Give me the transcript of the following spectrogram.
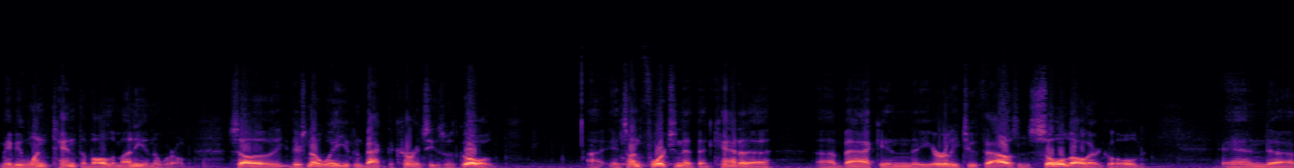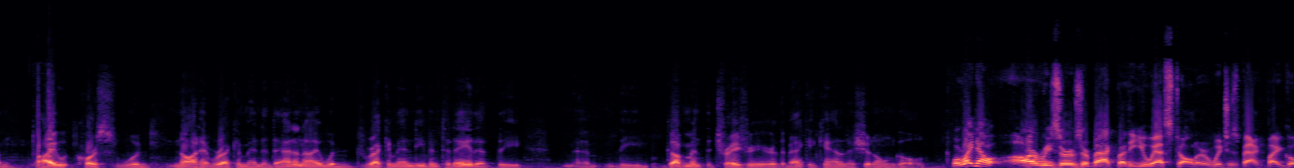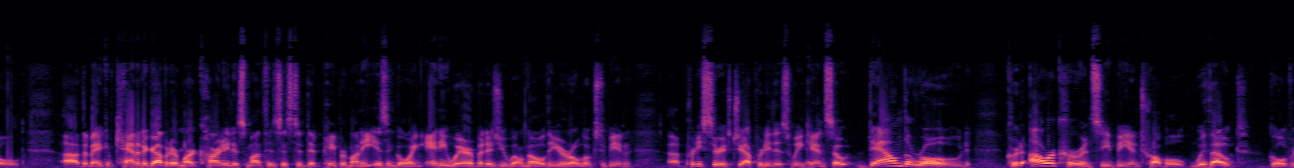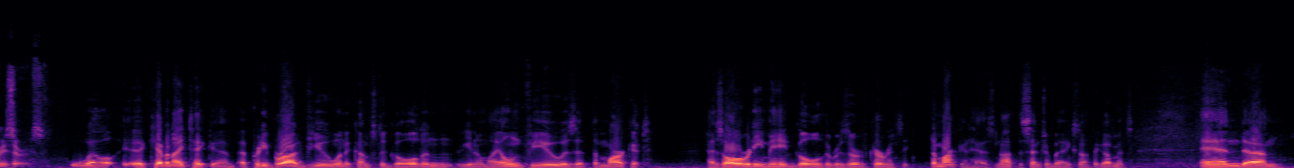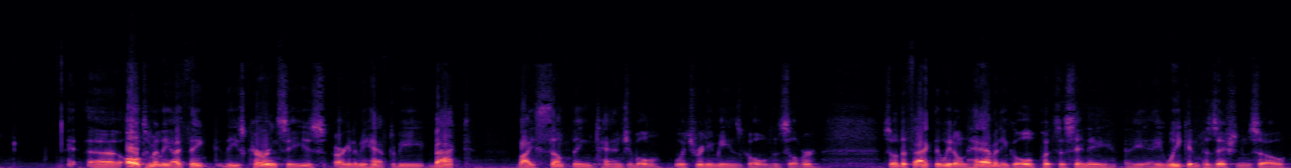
maybe one tenth of all the money in the world. So there's no way you can back the currencies with gold. Uh, it's unfortunate that Canada, uh, back in the early 2000s, sold all their gold. And um, I, of course, would not have recommended that, and I would recommend even today that the uh, the government, the Treasury, or the Bank of Canada should own gold. Well, right now, our reserves are backed by the U.S. dollar, which is backed by gold. Uh, the Bank of Canada Governor, Mark Carney, this month insisted that paper money isn't going anywhere, but as you well know, the euro looks to be in uh, pretty serious jeopardy this weekend. Yes. So, down the road, could our currency be in trouble without gold reserves? Well, uh, Kevin, I take a, a pretty broad view when it comes to gold, and you know, my own view is that the market has already made gold the reserve currency. The market has, not the central banks, not the governments. And um, uh, ultimately, I think these currencies are going to be, have to be backed by something tangible, which really means gold and silver. So the fact that we don't have any gold puts us in a, a, a weakened position. So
